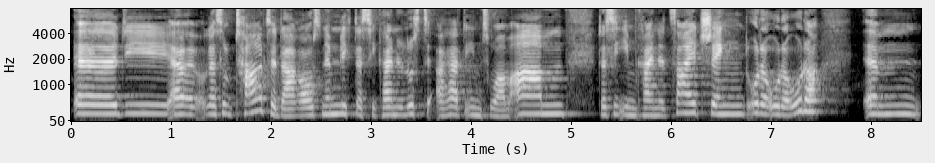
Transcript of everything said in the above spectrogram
äh, die äh, Resultate daraus, nämlich, dass sie keine Lust hat, ihn zu umarmen, dass sie ihm keine Zeit schenkt oder, oder, oder, ähm,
